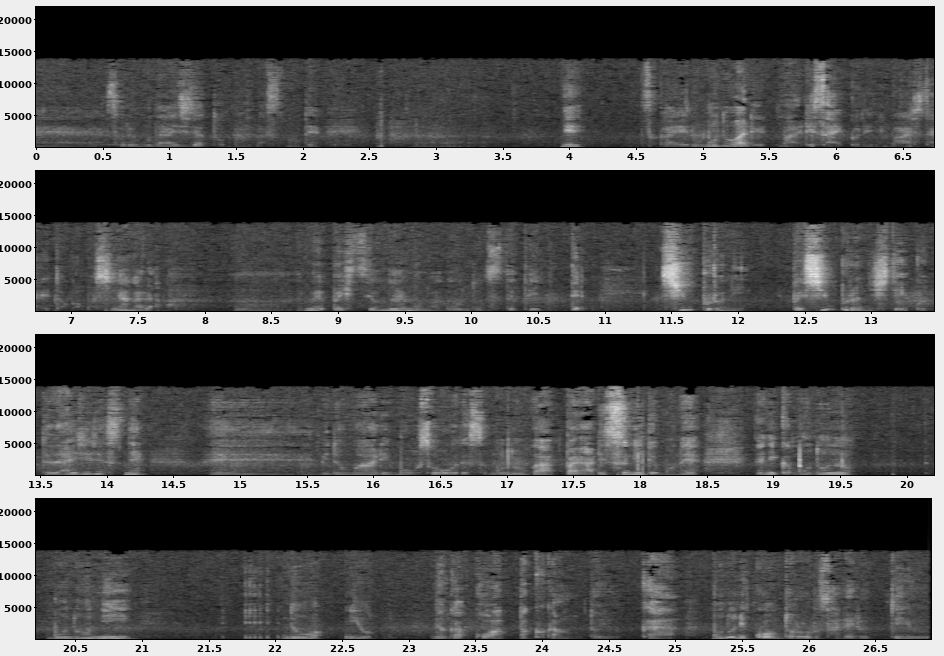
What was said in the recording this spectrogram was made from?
えー、それも大事だと思いますので、あのー、ね使えるものはリ,、まあ、リサイクルに回したりとかもしながら、うん、でもやっぱり必要ないものはどんどん捨てていってシンプルにやっぱりシンプルにしていくって大事ですね。えー、身の回りもそうです。ものがやっぱりありすぎてもね何かものものにのよなんかこう圧迫感というかものにコントロールされるっていう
